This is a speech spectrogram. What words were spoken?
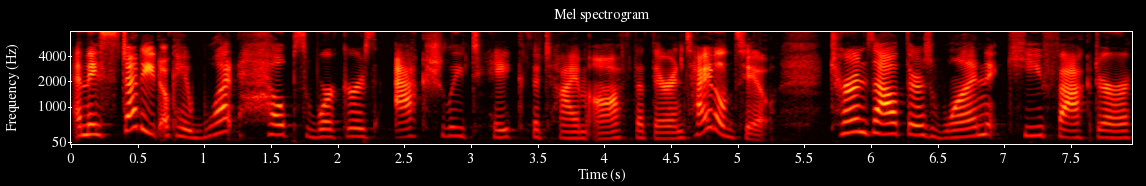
And they studied okay, what helps workers actually take the time off that they're entitled to? Turns out there's one key factor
